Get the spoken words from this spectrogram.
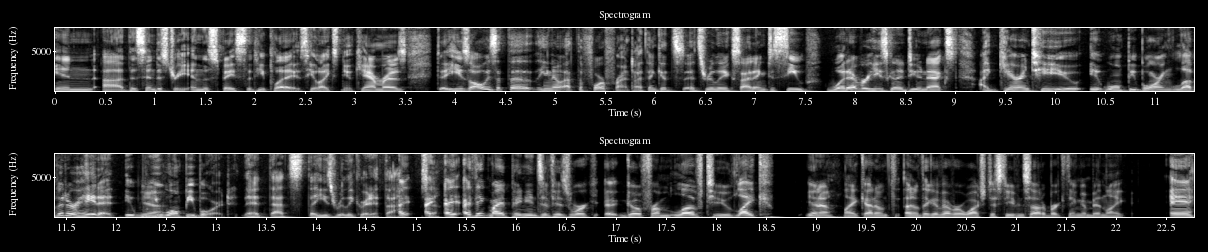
in uh, this industry, in the space that he plays. He likes new cameras. He's always at the you know at the forefront. I think it's it's really exciting to see whatever he's going to do next. I guarantee you, it won't be boring. Love it or hate it, it Yeah. you won't be bored. That that's that he's really great at that. I, So. I, I think my opinions of his work uh, go from love to like. You know, like I don't I don't think I've ever watched a Steven Soderbergh thing and been like, eh.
